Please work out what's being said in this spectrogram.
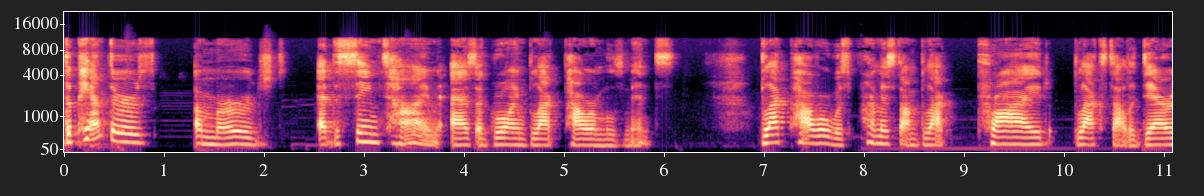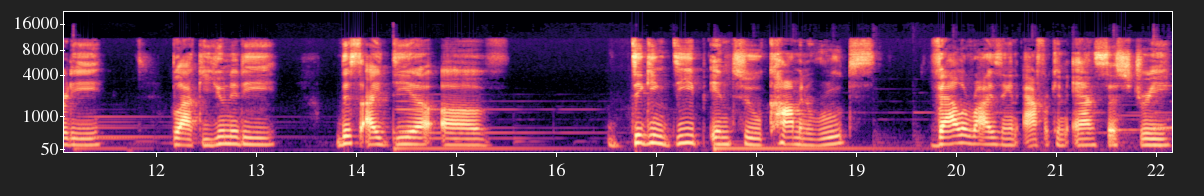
The Panthers emerged at the same time as a growing Black Power movement. Black Power was premised on Black pride, Black solidarity, Black unity, this idea of digging deep into common roots, valorizing an African ancestry,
